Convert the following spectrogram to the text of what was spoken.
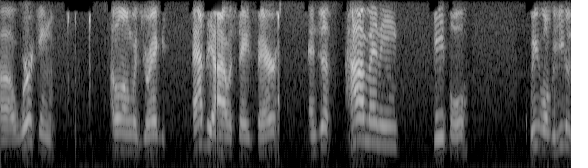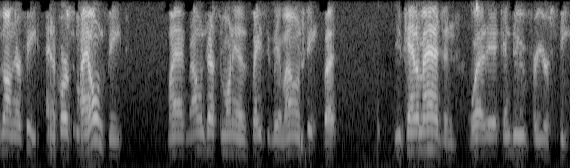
uh, working along with Greg at the Iowa State Fair, and just how many people we will use on their feet, and of course my own feet. My, my own testimony is basically my own feet, but you can't imagine what it can do for your feet.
